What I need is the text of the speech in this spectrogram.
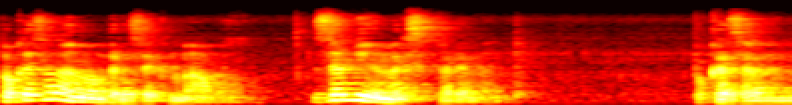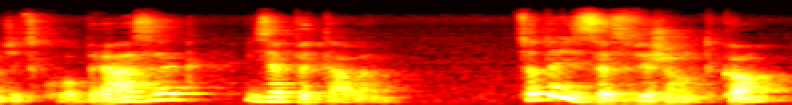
Pokazałem obrazek mały. Zrobiłem eksperyment. Pokazałem dziecku obrazek i zapytałem, co to jest za zwierzątko?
